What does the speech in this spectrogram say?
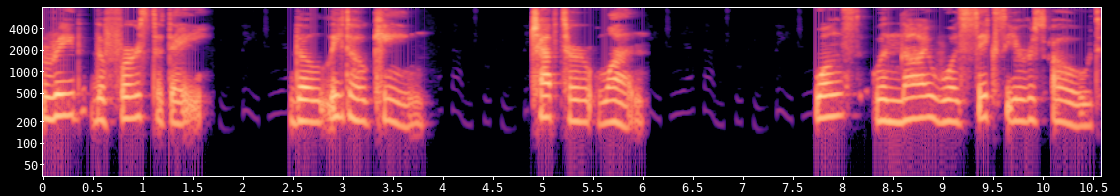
Read the first day. The Little King. Chapter 1 Once, when I was six years old,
